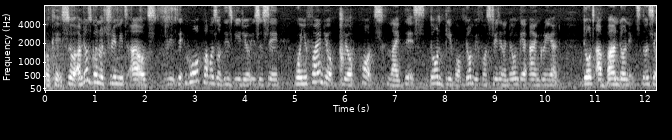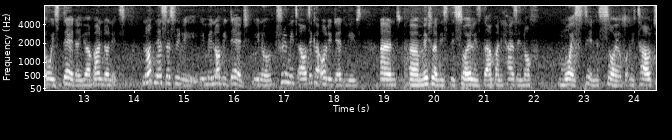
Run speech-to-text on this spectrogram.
Okay, so I'm just going to trim it out. The, the whole purpose of this video is to say, when you find your, your pot like this, don't give up, don't be frustrated and don't get angry and don't abandon it. Don't say, oh, it's dead and you abandon it. Not necessarily, it may not be dead, you know, trim it out, take out all the dead leaves and uh, make sure that this, the soil is damp and it has enough moist in the soil but without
